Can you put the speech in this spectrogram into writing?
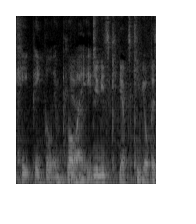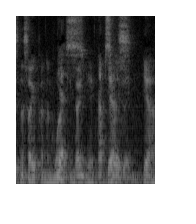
keep people employed. Yeah, You need to keep, be able to keep your business open and working, Yes, don't you? absolutely. Yes. Yeah.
